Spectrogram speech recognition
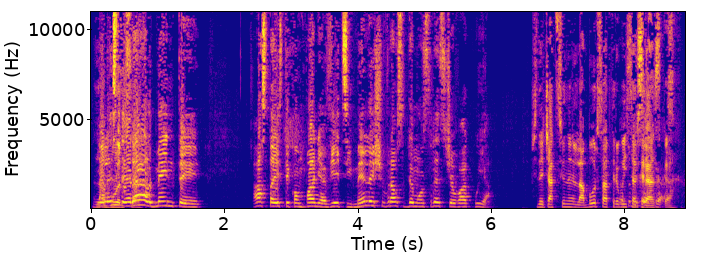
La El este bursă. realmente, asta este compania vieții mele și vreau să demonstrez ceva cu ea. Și deci acțiunile la bursă ar trebui, Ar trebui să, să crească. crească.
